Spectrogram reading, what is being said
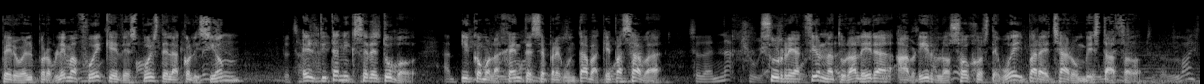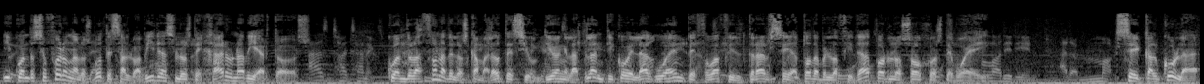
Pero el problema fue que después de la colisión, el Titanic se detuvo y como la gente se preguntaba qué pasaba, su reacción natural era abrir los ojos de buey para echar un vistazo. Y cuando se fueron a los botes salvavidas los dejaron abiertos. Cuando la zona de los camarotes se hundió en el Atlántico, el agua empezó a filtrarse a toda velocidad por los ojos de buey. Se calcula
